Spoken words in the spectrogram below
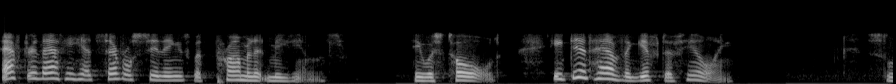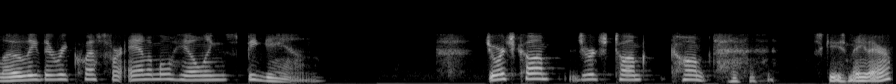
After that, he had several sittings with prominent mediums. He was told he did have the gift of healing. Slowly, the requests for animal healings began. George Com- George Tom Com- excuse me there.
